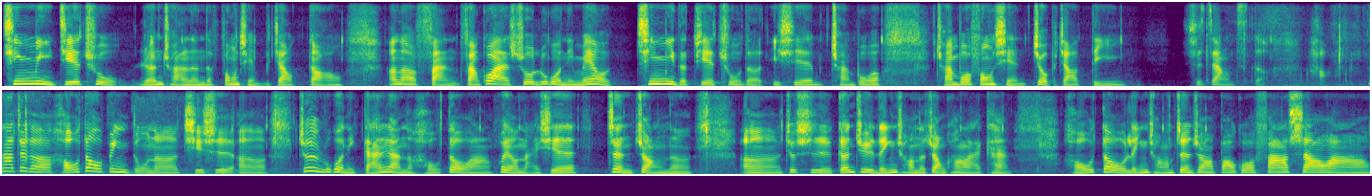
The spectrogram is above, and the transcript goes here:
亲密接触人传人的风险比较高。啊，那反反过来说，如果你没有亲密的接触的一些传播，传播风险就比较低，是这样子的。好，那这个猴痘病毒呢，其实呃，就是如果你感染了猴痘啊，会有哪一些症状呢？呃，就是根据临床的状况来看，猴痘临床症状包括发烧啊、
